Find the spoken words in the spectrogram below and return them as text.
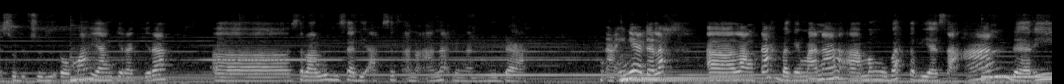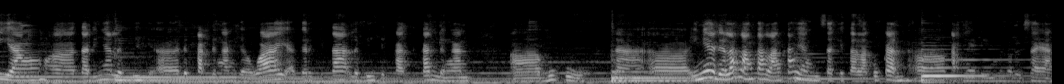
sudut-sudut rumah yang kira-kira selalu bisa diakses anak-anak dengan mudah. Nah, ini adalah eh, langkah bagaimana eh, mengubah kebiasaan dari yang eh, tadinya lebih eh, dekat dengan gawai agar kita lebih dekatkan dengan eh, buku. Nah, eh, ini adalah langkah-langkah yang bisa kita lakukan, eh, Kak Meli, menurut saya.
